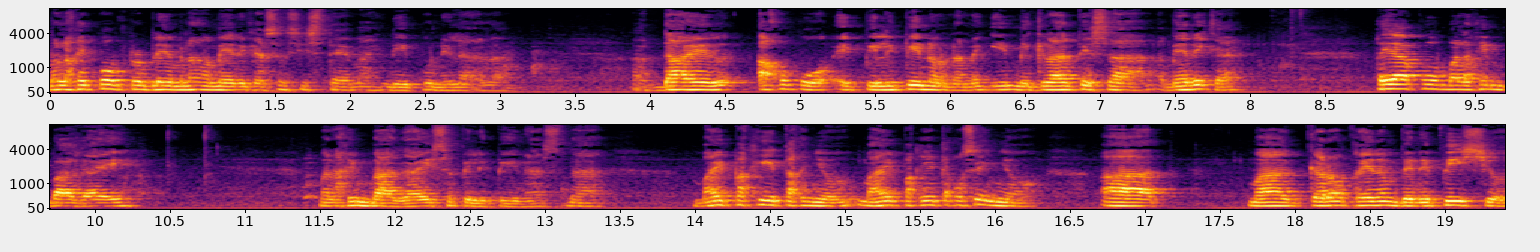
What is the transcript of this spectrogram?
Malaki po ang problema ng Amerika sa sistema, hindi po nila alam. At dahil ako po ay Pilipino na nag-immigrante sa Amerika, kaya po malaking bagay, malaking bagay sa Pilipinas na may pakita nyo, may pakita ko sa inyo at magkaroon kayo ng benepisyo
